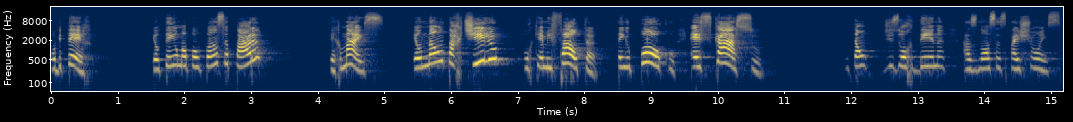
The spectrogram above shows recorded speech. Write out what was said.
obter. Eu tenho uma poupança para ter mais. Eu não partilho porque me falta, tenho pouco, é escasso. Então, desordena as nossas paixões.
